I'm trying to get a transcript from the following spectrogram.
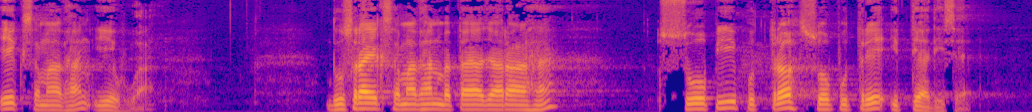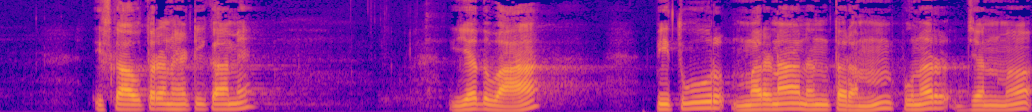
एक समाधान ये हुआ। दूसरा एक समाधान बताया जा रहा है, सोपी पुत्र स्वपुत्रे इत्यादि से। इसका अवतरण है टीका में पितुर मरणानंतरम पुनर्जन्म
